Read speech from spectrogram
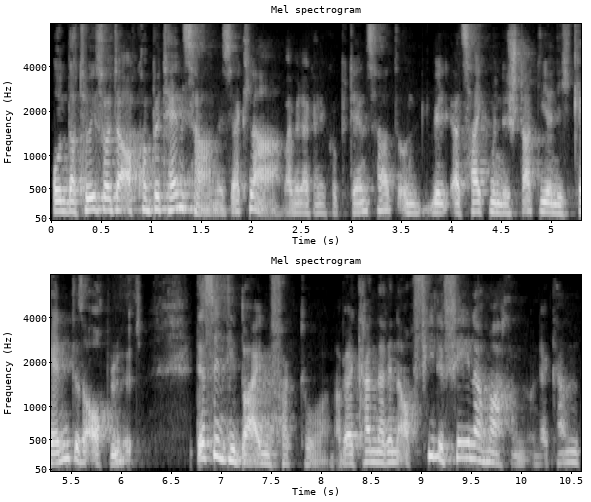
Und natürlich sollte er auch Kompetenz haben, ist ja klar, weil wenn er keine Kompetenz hat und will, er zeigt mir eine Stadt, die er nicht kennt, ist auch blöd. Das sind die beiden Faktoren. Aber er kann darin auch viele Fehler machen und er kann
